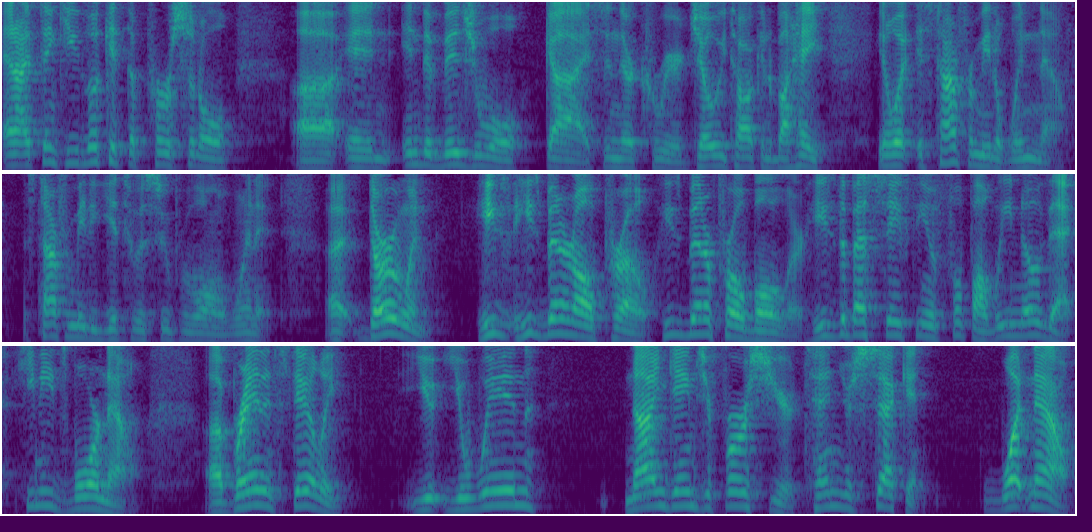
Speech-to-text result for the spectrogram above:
And I think you look at the personal uh, and individual guys in their career. Joey talking about, hey, you know what? It's time for me to win now. It's time for me to get to a Super Bowl and win it. Uh, Derwin, he's he's been an All Pro. He's been a Pro Bowler. He's the best safety in football. We know that. He needs more now. Uh, Brandon Staley, you you win nine games your first year, ten your second. What now?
